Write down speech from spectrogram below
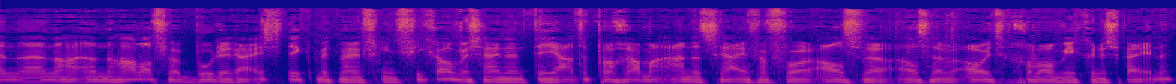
een, een, een halve boerderij. Zit ik met mijn vriend Fico. We zijn een theaterprogramma aan het schrijven voor als we, als we ooit gewoon weer kunnen spelen.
